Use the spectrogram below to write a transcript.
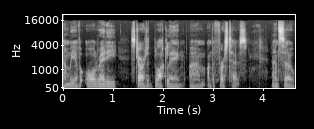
and we have already started block laying um, on the first house. And so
